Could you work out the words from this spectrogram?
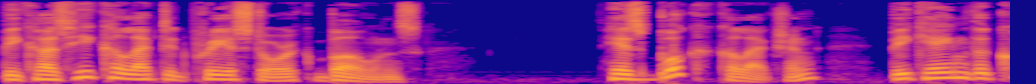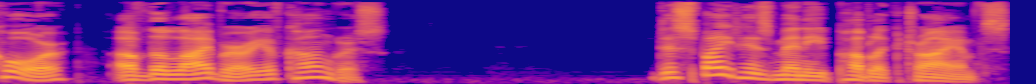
because he collected prehistoric bones. His book collection became the core of the Library of Congress. Despite his many public triumphs,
